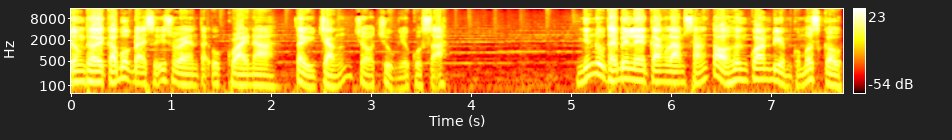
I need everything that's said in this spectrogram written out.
Đồng thời cáo buộc đại sứ Israel tại Ukraine tẩy trắng cho chủ nghĩa quốc xã. Những động thái bên lề càng làm sáng tỏ hơn quan điểm của Moscow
